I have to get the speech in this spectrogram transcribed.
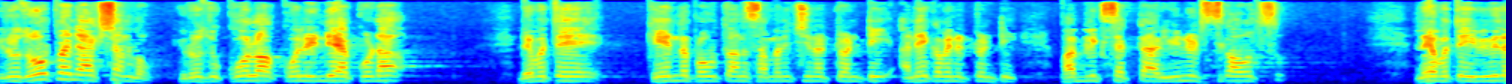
ఈరోజు ఓపెన్ యాక్షన్లో ఈరోజు కోలా కోల్ ఇండియా కూడా లేకపోతే కేంద్ర ప్రభుత్వానికి సంబంధించినటువంటి అనేకమైనటువంటి పబ్లిక్ సెక్టార్ యూనిట్స్ కావచ్చు లేకపోతే వివిధ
